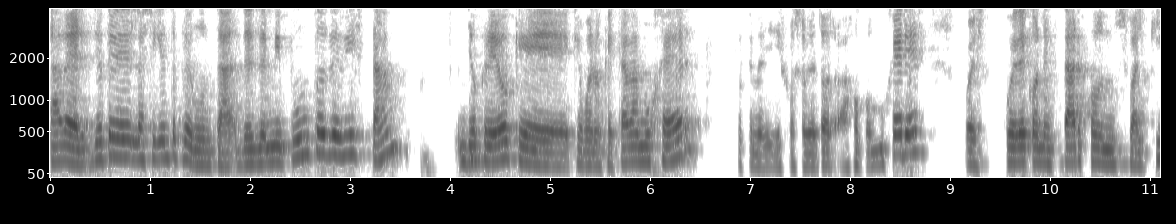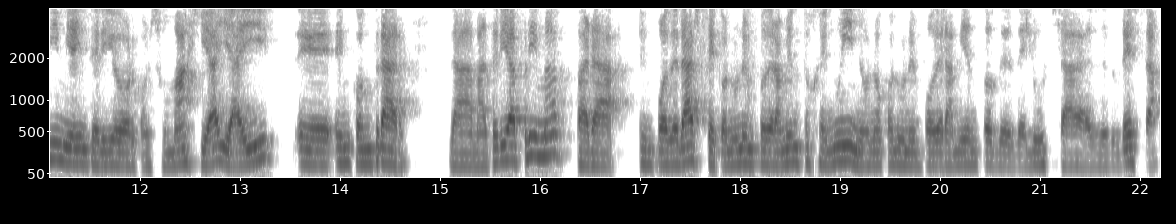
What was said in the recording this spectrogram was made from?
a ver, yo te la siguiente pregunta. Desde mi punto de vista, yo creo que, que, bueno, que cada mujer, porque me dirijo sobre todo, trabajo con mujeres, pues puede conectar con su alquimia interior, con su magia y ahí eh, encontrar la materia prima para empoderarse con un empoderamiento genuino, no con un empoderamiento de, lucha, de dureza,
